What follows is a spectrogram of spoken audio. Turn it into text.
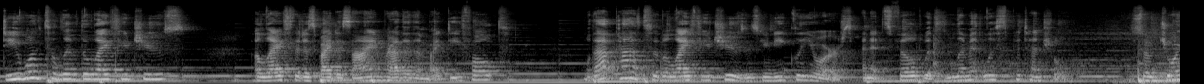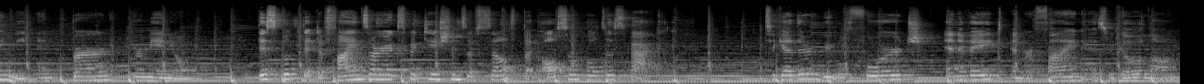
Do you want to live the life you choose? A life that is by design rather than by default? Well, that path to the life you choose is uniquely yours and it's filled with limitless potential. So join me and burn your manual. This book that defines our expectations of self but also holds us back. Together, we will forge, innovate, and refine as we go along.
